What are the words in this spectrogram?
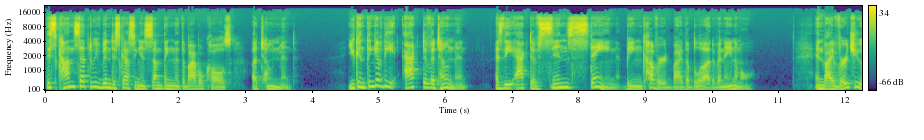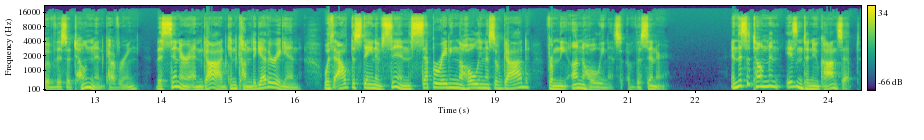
This concept we've been discussing is something that the Bible calls atonement. You can think of the act of atonement as the act of sin's stain being covered by the blood of an animal. And by virtue of this atonement covering, the sinner and God can come together again, without the stain of sin separating the holiness of God from the unholiness of the sinner. And this atonement isn't a new concept.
